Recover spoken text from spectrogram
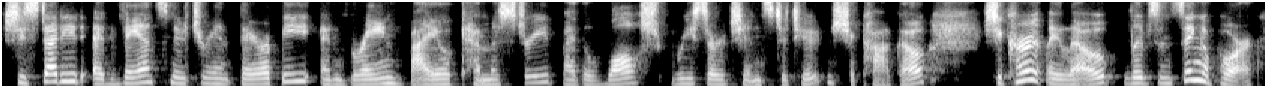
She studied advanced nutrient therapy and brain biochemistry by the Walsh Research Institute in Chicago. She currently, though, lives in Singapore.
